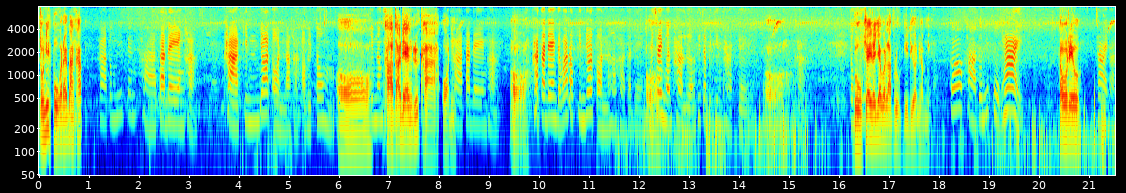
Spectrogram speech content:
ตรงนี้ปลูกอะไรบ้างครับ ค่ะ ตรงนี้เป็นขาตาแดงค่ะ ขากินยอดอ่อนนะคะเอาไปต้มอ๋อจิ้มน้ำขาตาแดงหรือขาอ่อน ขาตาแดงค่ะอ๋อขาตาแดงแต่ว่าเรากินยอดอ่อนนะคะขาตาแดงอ๋อไม่ใช่เหมือนขาเหลืองที่จะไปกินขาแก่อ๋อค่ะตรงปลูกนี้ใช้ระยะเวลาปลูกกี่เดือนครับเนี่ยก็ขาตัวนี้ปลูกง่าย โตเร็ว ใช่ค่ะ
